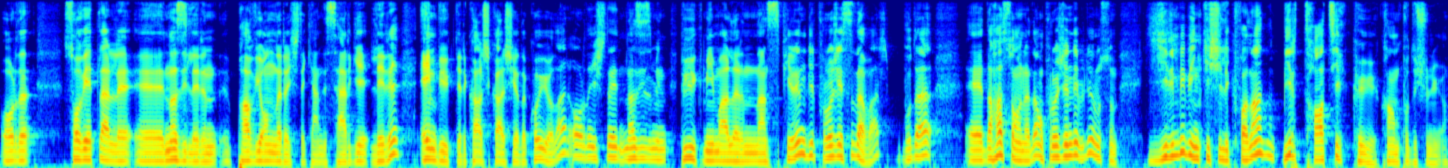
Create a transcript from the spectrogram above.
Orada Sovyetlerle e, Nazilerin pavyonları işte kendi sergileri en büyükleri karşı karşıya da koyuyorlar. Orada işte Nazizmin büyük mimarlarından Speer'in bir projesi de var. Bu da e, daha sonradan o proje ne biliyor musun? 20 bin kişilik falan bir tatil köyü kampı düşünüyor.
